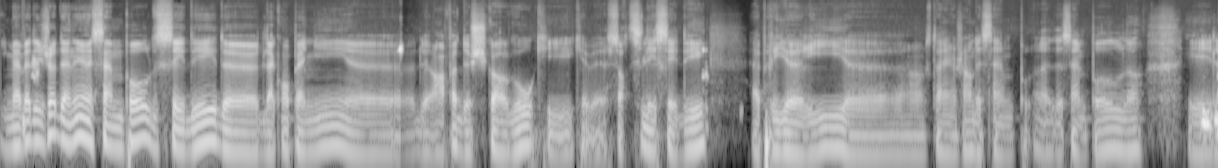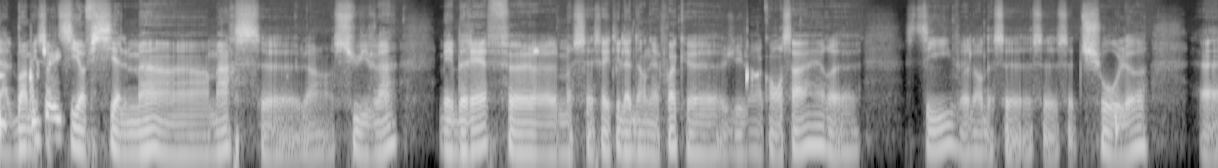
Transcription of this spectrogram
il m'avait déjà donné un sample du CD de, de la compagnie, euh, de, en fait, de Chicago, qui, qui avait sorti les CD. A priori, euh, c'était un genre de sample, euh, de sample là. Et l'album est sorti officiellement en, en mars euh, suivant. Mais bref, euh, ça, ça a été la dernière fois que j'ai vu en concert euh, Steve lors de ce, ce- ce petit show-là, euh,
